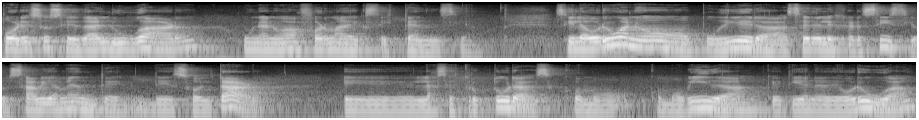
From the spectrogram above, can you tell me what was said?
por eso se da lugar una nueva forma de existencia. Si la oruga no pudiera hacer el ejercicio sabiamente de soltar eh, las estructuras como, como vida que tiene de oruga,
